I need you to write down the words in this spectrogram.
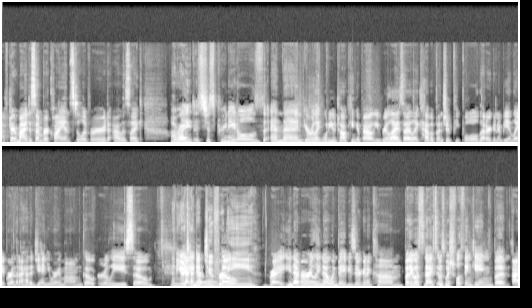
after my December clients delivered, I was like, all right, it's just prenatals. And then you're like, what are you talking about? You realize I like have a bunch of people that are going to be in labor. And then I had a January mom go early. So, And you Yeah, attended two for know. me. right. You never really know when babies are going to come. But it was nice. It was wishful thinking, but I,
